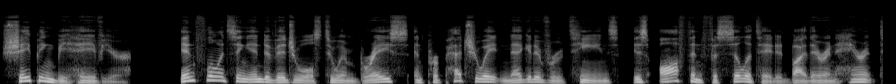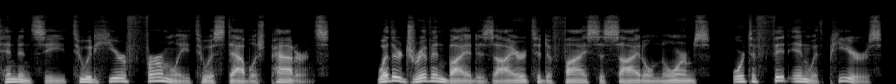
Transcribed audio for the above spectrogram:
Shaping behavior. Influencing individuals to embrace and perpetuate negative routines is often facilitated by their inherent tendency to adhere firmly to established patterns. Whether driven by a desire to defy societal norms or to fit in with peers,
